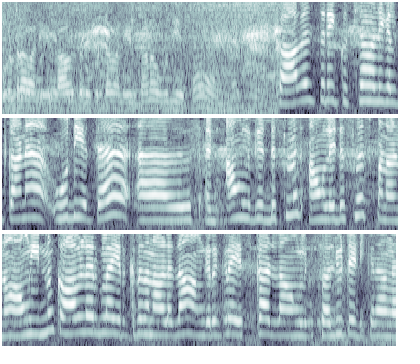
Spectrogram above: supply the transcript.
குற்றவாளிகள் காவல்துறை குற்றவாளிகளுக்கான ஊதியத்தை காவல்துறை குற்றவாளிகளுக்கான ஊதியத்தை அவங்களுக்கு டிஸ்மிஸ் அவங்கள டிஸ்மிஸ் பண்ணணும். அவங்க இன்னும் காவலர்களாக இருக்கிறதுனால தான் அங்கே இருக்கிற எஸ்கார்ட்லாம் அவங்களுக்கு சல்யூட் அடிக்கிறாங்க.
